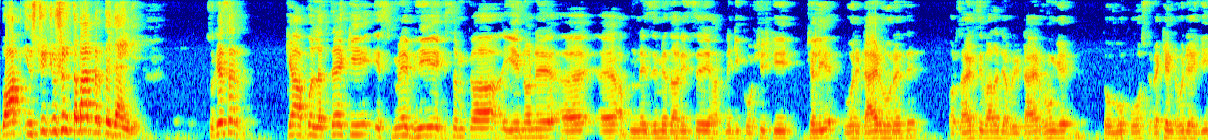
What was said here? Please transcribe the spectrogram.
तो आप इंस्टीट्यूशन तबाह करते जाएँगे। सुखे सर क्या आपको लगता है कि इसमें भी एक किस्म का ये इन्होंने अपने ज़िम्मेदारी से हटने की कोशिश की? चलिए, वो रिटायर्ड हो रहे थे, और ज़ाहिर सी बात है, जब रिटायर्ड होंगे तो वो पोस्ट वैकेंट हो जाएगी।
